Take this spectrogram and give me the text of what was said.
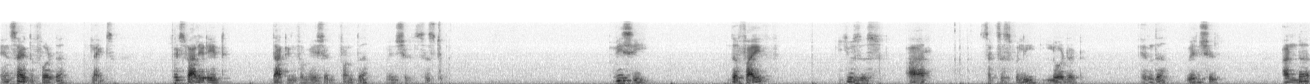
inside the folder clients. Let's validate that information from the Windchill system. We see the five users are successfully loaded in the Windchill under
